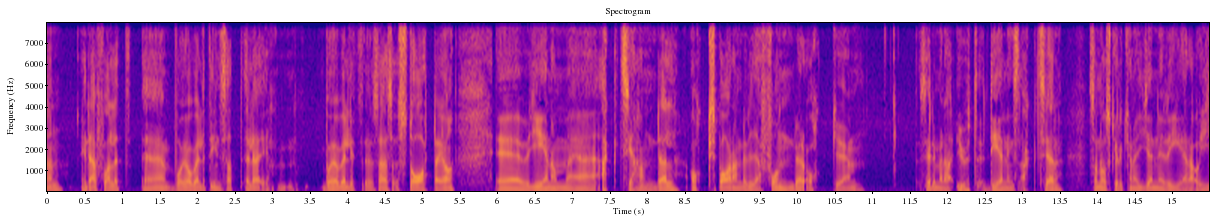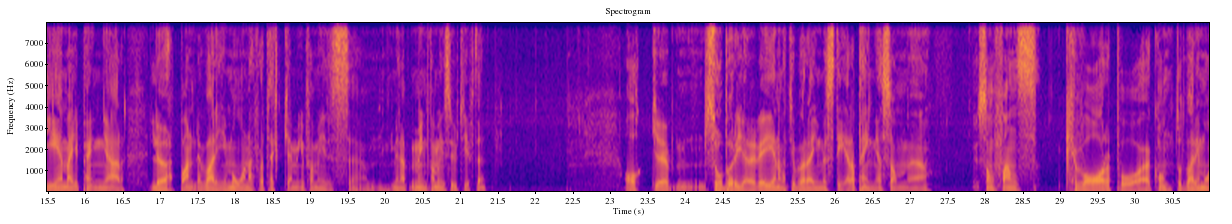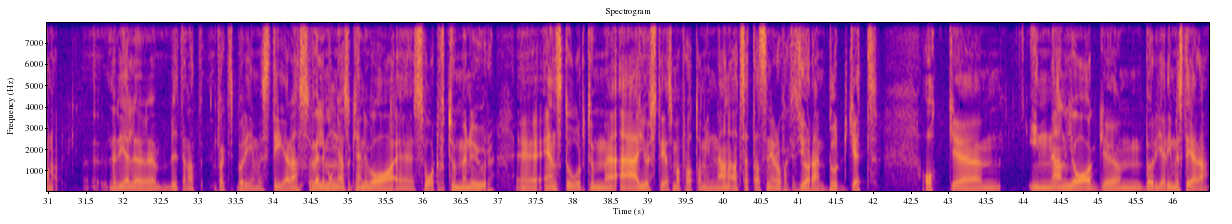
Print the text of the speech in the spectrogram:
i det här fallet var jag väldigt insatt, eller var jag väldigt, eh, så här, startade jag eh, genom eh, aktiehandel och sparande via fonder och eh, sedermera utdelningsaktier som då skulle kunna generera och ge mig pengar löpande varje månad för att täcka min familjs, eh, mina, min familjs utgifter. Och eh, så började det genom att jag började investera pengar som, eh, som fanns kvar på kontot varje månad. När det gäller biten att faktiskt börja investera, så för väldigt många så kan det vara eh, svårt att få tummen ur. Eh, en stor tumme är just det som jag pratade om innan, att sätta sig ner och faktiskt göra en budget. Och eh, innan jag eh, började investera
